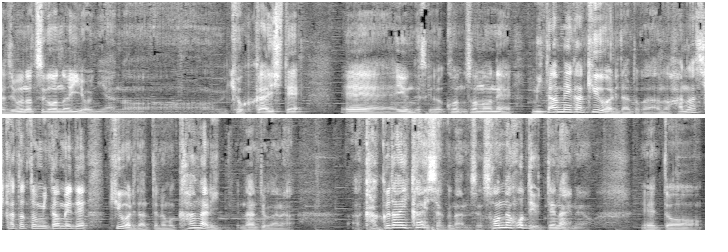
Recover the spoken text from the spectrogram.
自分の都合のいいようにあの曲解して、えー、言うんですけどこそのね見た目が9割だとかあの話し方と見た目で9割だっていうのもかなりなんていうかな拡大解釈なんですよ。そんなこと言ってないのよ。えっ、ー、と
